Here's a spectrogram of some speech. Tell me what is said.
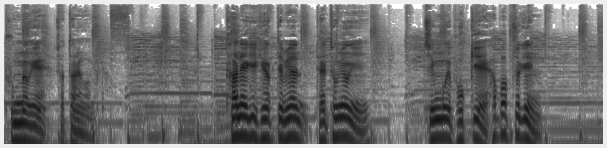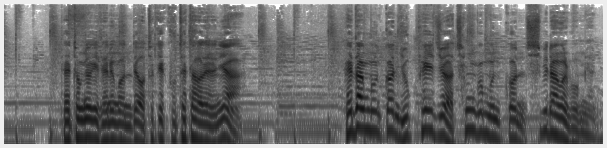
분명해졌다는 겁니다. 탄핵이 기각되면 대통령이 직무에 복귀해 합법적인 대통령이 되는 건데 어떻게 구태타가 되느냐? 해당 문건 6페이지와 참고 문건 11항을 보면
